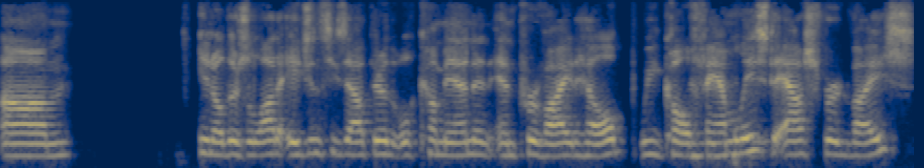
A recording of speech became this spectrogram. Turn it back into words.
Um, you know, there's a lot of agencies out there that will come in and, and provide help. We call mm-hmm. families to ask for advice.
